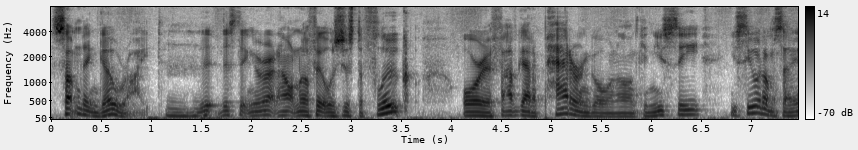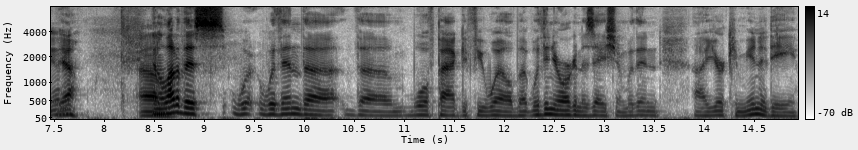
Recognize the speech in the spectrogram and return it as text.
Something didn't go right. Th- This didn't go right. I don't know if it was just a fluke or if I've got a pattern going on. Can you see? You see what I'm saying? Yeah. And a lot of this w- within the the wolf pack, if you will, but within your organization, within uh, your community,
